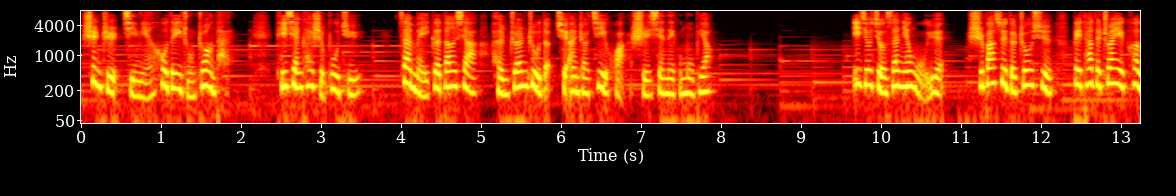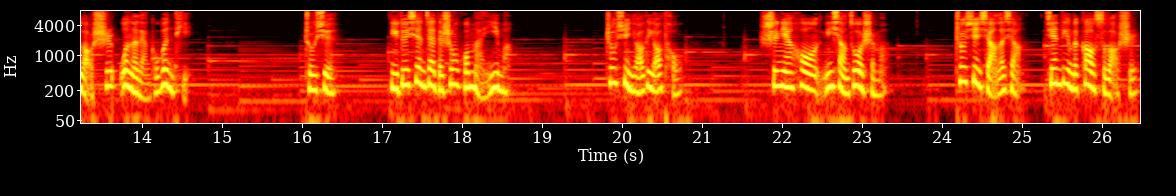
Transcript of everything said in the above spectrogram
甚至几年后的一种状态，提前开始布局，在每一个当下很专注的去按照计划实现那个目标。一九九三年五月，十八岁的周迅被他的专业课老师问了两个问题：“周迅，你对现在的生活满意吗？”周迅摇了摇头。十年后你想做什么？周迅想了想，坚定的告诉老师：“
